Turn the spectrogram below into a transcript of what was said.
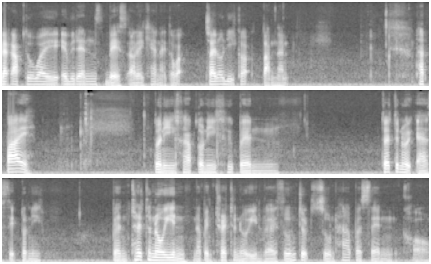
back up ด้วย evidence base อะไรแค่ไหน แต่ว่าใช้แล้วดีก็ตามนั้น ถัดไป ตัวนี้ครับ ตัวนี้คือเป็น tetranoic acid ตัวนี้เป็นเทรทโนอินนะเป็นเทรทโนอินเลย 0.05%ของ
